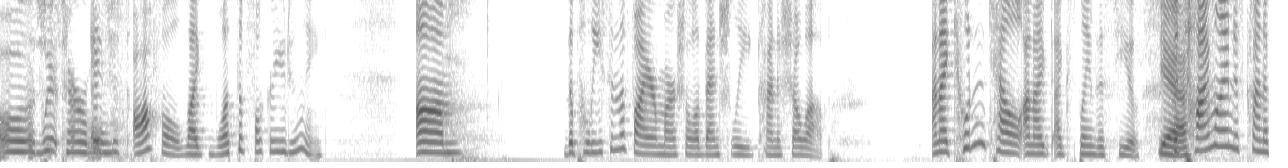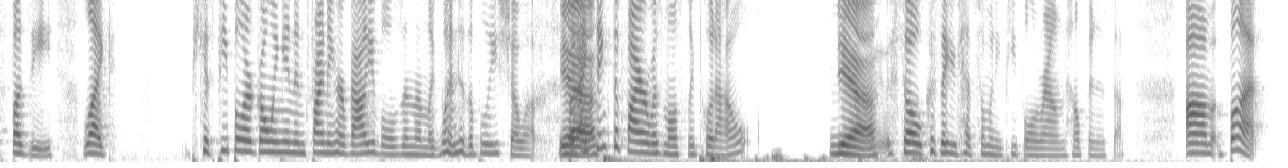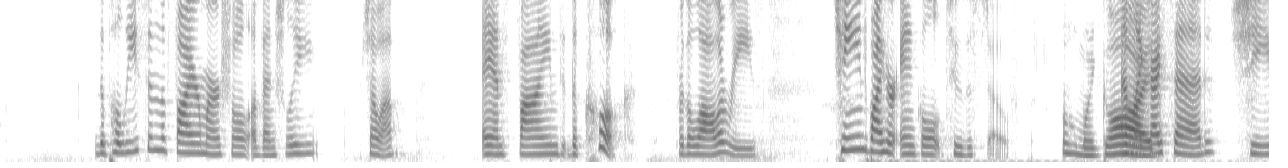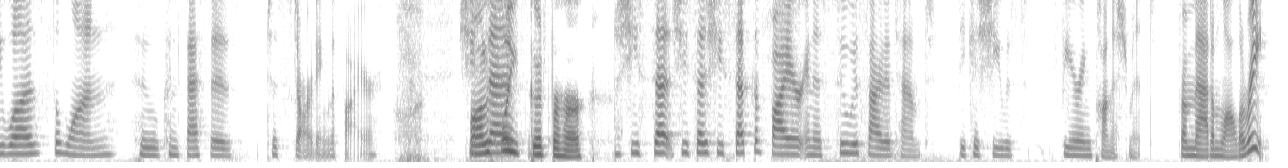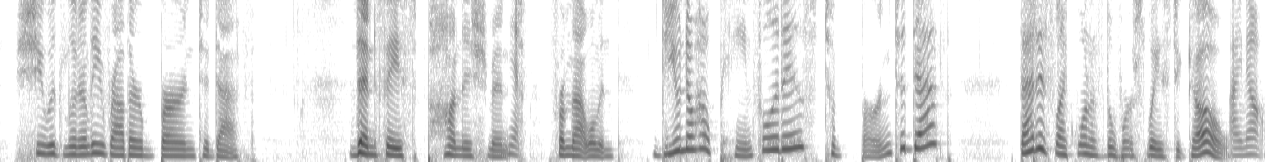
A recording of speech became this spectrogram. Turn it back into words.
oh, that's just terrible. It's just awful. Like, what the fuck are you doing? Um, the police and the fire marshal eventually kind of show up, and I couldn't tell. And I, I explained this to you. yeah. The timeline is kind of fuzzy, like because people are going in and finding her valuables, and then like when did the police show up? yeah. But I think the fire was mostly put out. yeah. So, because they had so many people around helping and stuff. Um, but the police and the fire marshal eventually show up and find the cook for the Lalauries chained by her ankle to the stove. Oh my god. And like I said, she was the one who confesses to starting the fire. She Honestly, says, good for her. She said she says she set the fire in a suicide attempt because she was fearing punishment from Madame Lalaurie. She would literally rather burn to death than face punishment Yeah. from that woman. Do you know how painful it is to burn to death? That is like one of the worst ways to go. I know.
